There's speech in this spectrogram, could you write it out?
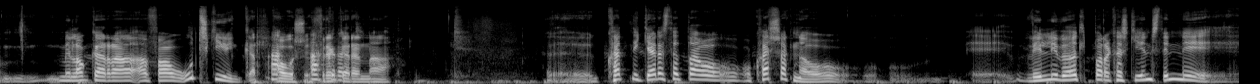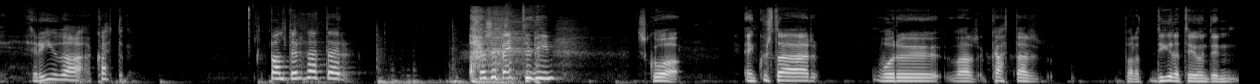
mér langar að, að fá útskýringar á A- þessu akkurat. frekar en að hvernig gerist þetta og, og hvers vegna? Og, og e, viljum við öll bara kannski innst inni ríða köttum? Baldur, þetta er þessu beintu þín. Sko, einhvers staðar voru, var kattar bara dýrategundin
